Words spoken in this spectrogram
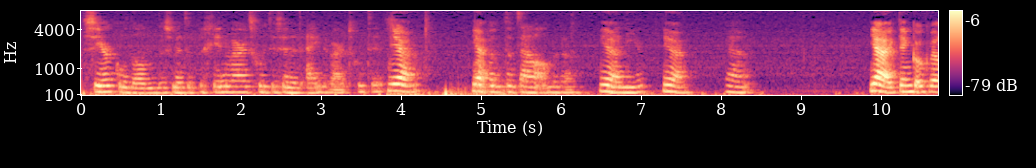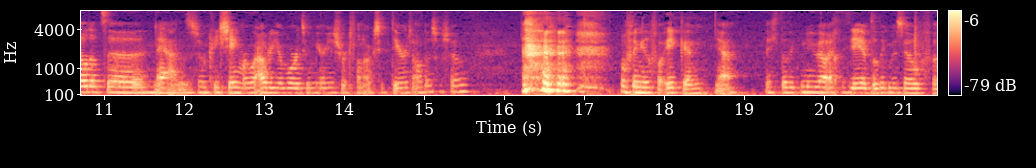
cirkel dan. Dus met het begin waar het goed is en het einde waar het goed is. Ja, ja, Op een totaal andere ja, manier. ja. Ja. Ja, ik denk ook wel dat, eh, nou ja, dat is zo'n cliché, maar hoe ouder je wordt, hoe meer je soort van accepteert alles of zo. of in ieder geval ik. En ja, weet je, dat ik nu wel echt het idee heb dat ik mezelf eh,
